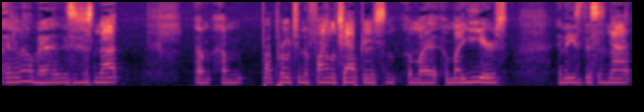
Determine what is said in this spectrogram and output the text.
I don't know, man. This is just not. I'm I'm approaching the final chapters of my of my years, and these this is not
